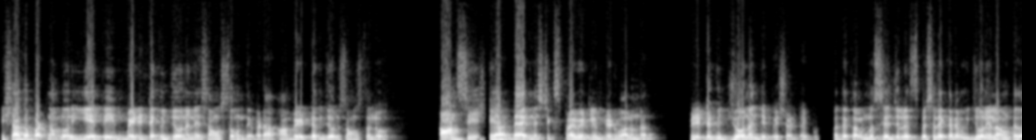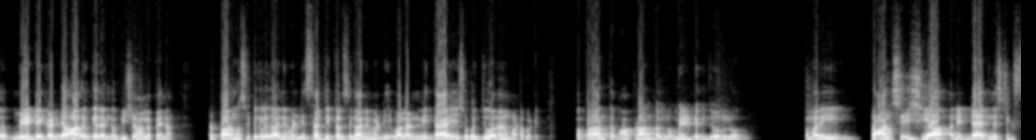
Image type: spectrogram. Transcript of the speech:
విశాఖపట్నంలోని ఏపీ మెడిటెక్ జోన్ అనే సంస్థ ఉంది అక్కడ. ఆ మెడిటెక్ జోన్ సంస్థలో ట్రాన్స్ఏషియా డయాగ్నోస్టిక్స్ ప్రైవేట్ లిమిటెడ్ వాళ్ళు ఉన్నారు. మెడిటెక్ జోన్ అని చెప్పేసి అంటే ఇప్పుడు. మధ్యకాలంలో సెజ్యుల్ స్పెషల్ ఎకనామిక్ జోన్ ఎలా ఉంటుందో మెడిటెక్ అంటే ఆరోగ్య రంగ విషయాలపైన ఫార్మస్యూటికల్ కానివ్వండి సర్జికల్స్ కానివ్వండి వాళ్ళన్నీ తయారు చేసే ఒక జోన్ అనమాట ఒకటి. ఒక ప్రాంతం. ఆ ప్రాంతంలో మెడిటెక్ జోన్లో మరి ట్రాన్సేషియా అనే డయాగ్నోస్టిక్స్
